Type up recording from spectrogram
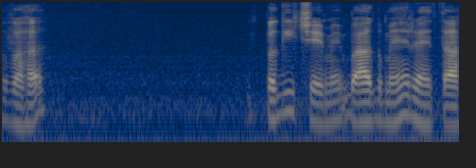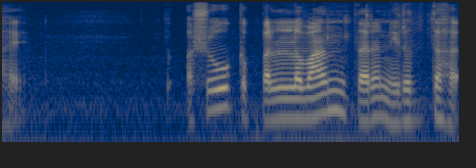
वह बगीचे में बाग में रहता है। तो अशोक पल्लवांतर निरुद्ध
